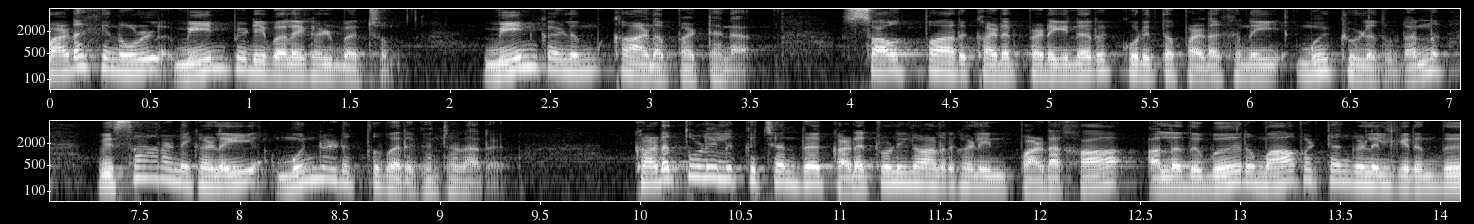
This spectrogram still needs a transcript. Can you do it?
படகினுள் மீன்பிடி வலைகள் மற்றும் மீன்களும் காணப்பட்டன. சவுத் பார்க் கடற்படையினர் குறித்த படகினை மீட்டுள்ளதுடன் விசாரணைகளை முன்னெடுத்து வருகின்றனர். கடத்தொழிலுக்கு சென்ற கடற்றொழிலாளர்களின் படகா அல்லது வேறு மாவட்டங்களில் இருந்து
